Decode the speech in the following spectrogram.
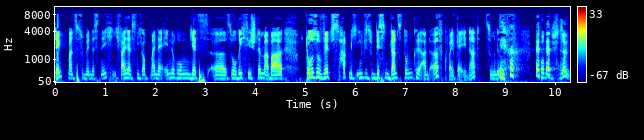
denkt man es zumindest nicht. Ich weiß jetzt nicht, ob meine Erinnerungen jetzt äh, so richtig stimmen, aber Dosovic hat mich irgendwie so ein bisschen ganz dunkel an Earthquake erinnert. Zumindest ja, vom Grund,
